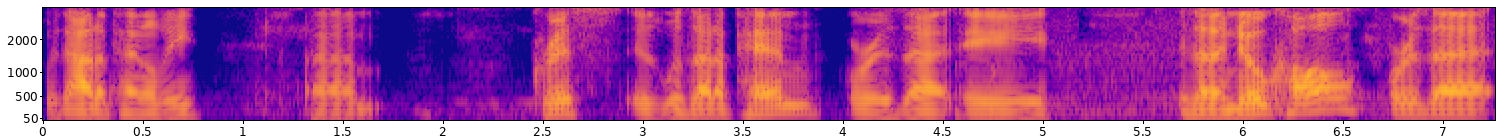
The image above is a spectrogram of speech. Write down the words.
without a penalty. Um, Chris, was that a pen or is that a is that a no call or is that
